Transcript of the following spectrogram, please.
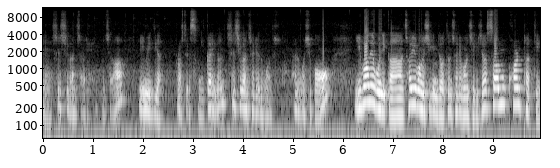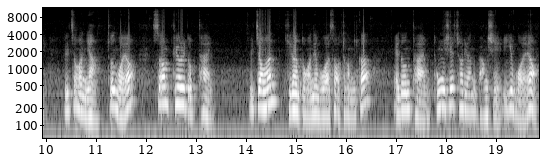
예, 실시간 처리. 그죠? immediate process니까 이건 실시간 처리하는 것이고. 2번에 보니까 처리 방식인데 어떤 처리 방식이죠? some quantity, 일정한 양. 또는 뭐예요? some period of time, 일정한 기간 동안에 모아서 어떻게 합니까? at on time, 동시에 처리하는 방식. 이게 뭐예요?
